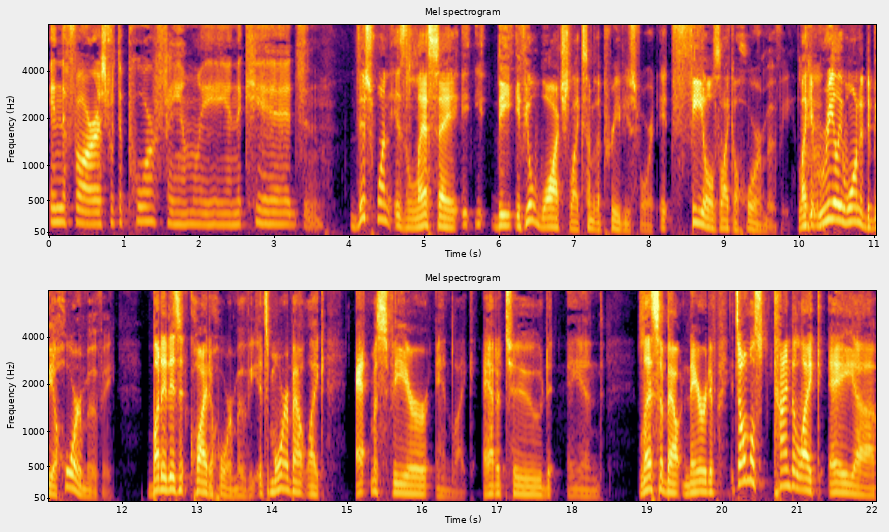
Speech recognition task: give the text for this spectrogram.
in the forest with the poor family and the kids and This one is less a the if you'll watch like some of the previews for it, it feels like a horror movie. Like it really wanted to be a horror movie, but it isn't quite a horror movie. It's more about like atmosphere and like attitude and less about narrative. It's almost kind of like a uh,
